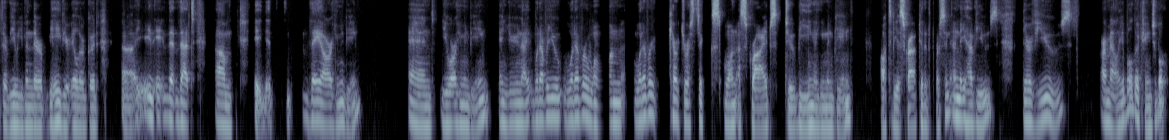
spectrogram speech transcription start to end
their view, even their behavior, ill or good. Uh, it, it, that that um, it, they are a human being, and you are a human being, and you unite whatever you whatever one whatever characteristics one ascribes to being a human being ought to be ascribed to the person, and they have views. Their views are malleable; they're changeable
